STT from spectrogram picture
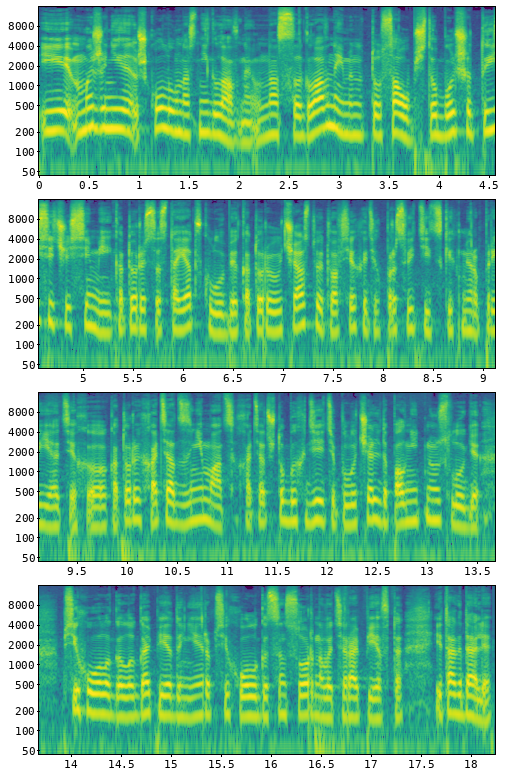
И мы же не... Школа у нас не главная. У нас главное именно то сообщество, больше тысячи семей, которые состоят в клубе, которые участвуют во всех этих просветительских мероприятиях, э, которые хотят заниматься, хотят, чтобы их дети получали дополнительные услуги. Психолога, логопеда, нейропсихолога, сенсорного терапевта и так далее.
